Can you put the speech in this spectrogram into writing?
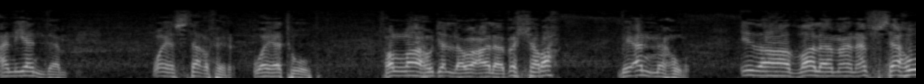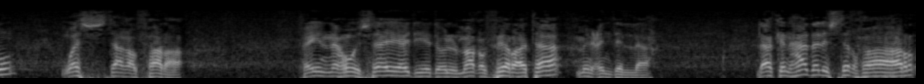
أن يندم ويستغفر ويتوب. فالله جل وعلا بشره بأنه إذا ظلم نفسه واستغفر فإنه سيجد المغفرة من عند الله. لكن هذا الاستغفار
